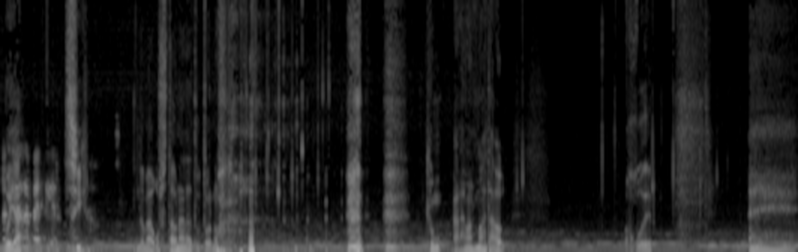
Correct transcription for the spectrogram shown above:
¿lo Voy a... repetir? Sí. No me ha gustado nada tu tono. ¿Cómo? ¿Ahora me has matado? Joder. Eh,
